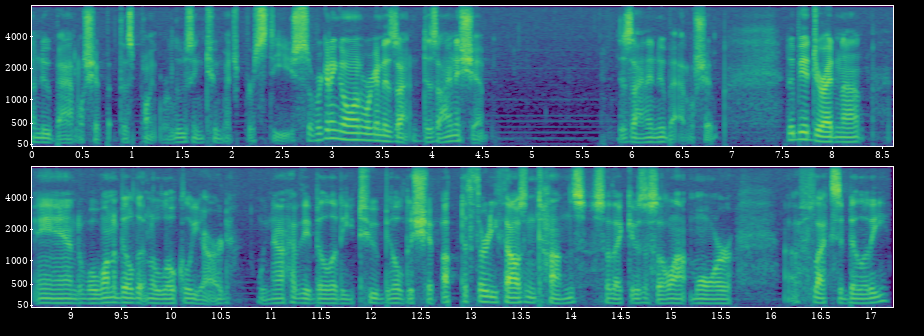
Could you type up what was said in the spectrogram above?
a new battleship at this point. We're losing too much prestige. So we're going to go on, we're going to design, design a ship, design a new battleship. It'll be a dreadnought, and we'll want to build it in a local yard. We now have the ability to build a ship up to 30,000 tons, so that gives us a lot more uh, flexibility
